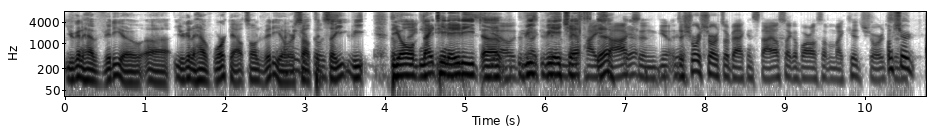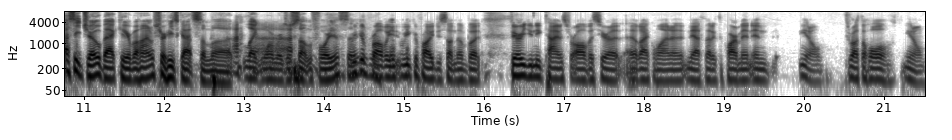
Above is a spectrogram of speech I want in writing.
you're going to have video. Uh, you're going to have workouts on video or something. those- so you, the Those old 1980 1980s, uh, you know, v- like, get VHS high yeah, socks, yeah. and you know, the short shorts are back in style, so I could borrow some of my kids' shorts. I'm and sure I see Joe back here behind. I'm sure he's got some uh, leg warmers or something for you. So we could probably we could probably do something, but very unique times for all of us here at, at Lackawanna in the athletic department, and you know throughout the whole you know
